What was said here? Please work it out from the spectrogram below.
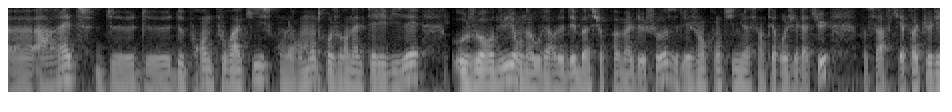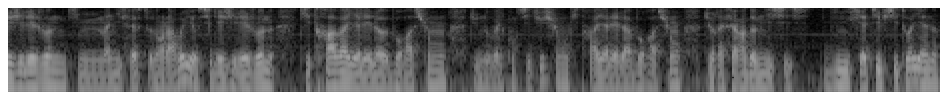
euh, arrêtent de, prendre pour acquis ce qu'on leur montre au journal télévisé. Aujourd'hui, on a ouvert le débat sur pas mal de choses. Les gens continuent à s'interroger là-dessus. Il faut savoir qu'il n'y a pas que les gilets jaunes qui manifestent dans la rue, il y a aussi les gilets jaunes qui travaillent à l'élaboration d'une nouvelle constitution, qui travaillent à l'élaboration du référendum d'initiative citoyenne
